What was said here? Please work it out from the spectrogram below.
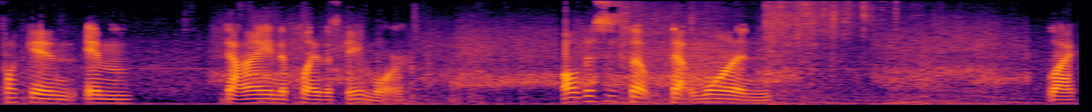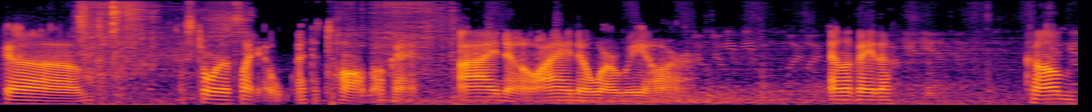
fucking am dying to play this game more. Oh, this is the that one, like um, a store that's like at the top. Okay, I know, I know where we are. Elevator, come,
